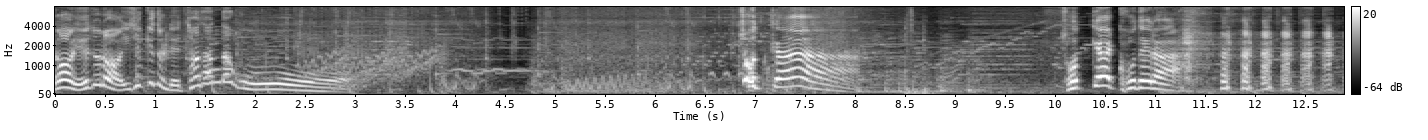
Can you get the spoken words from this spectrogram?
야 얘들아 이 새끼들 내 탓한다고. 좆가! 좆가 코데라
